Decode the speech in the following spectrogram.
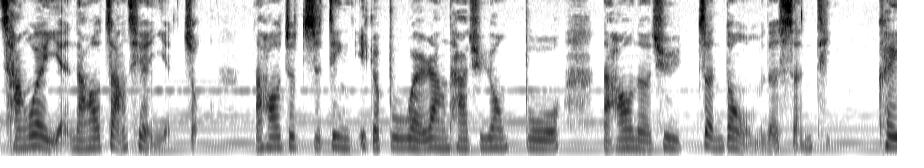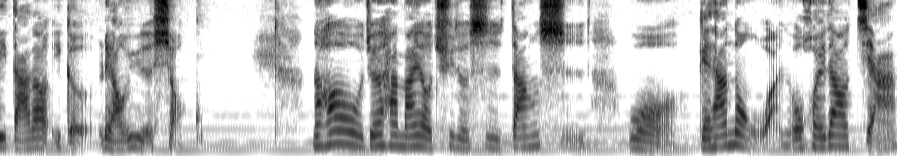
肠胃炎，然后胀气很严重，然后就指定一个部位让他去用波，然后呢去震动我们的身体，可以达到一个疗愈的效果。然后我觉得还蛮有趣的是，当时我给他弄完，我回到家，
